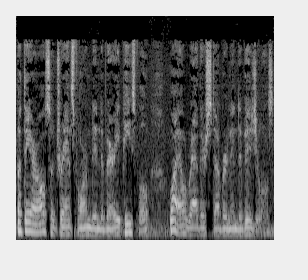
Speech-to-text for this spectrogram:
but they are also transformed into very peaceful, while rather stubborn individuals.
